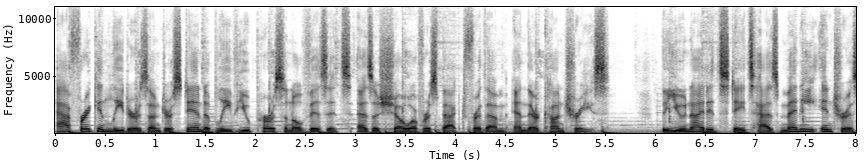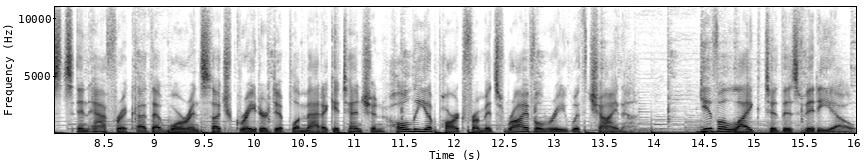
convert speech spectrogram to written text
African leaders understandably view personal visits as a show of respect for them and their countries. The United States has many interests in Africa that warrant such greater diplomatic attention wholly apart from its rivalry with China. Give a like to this video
